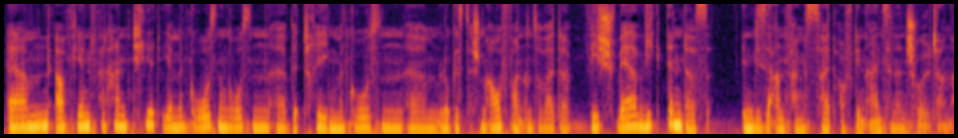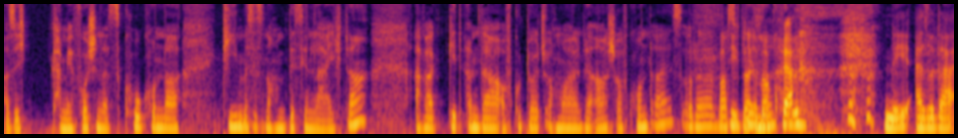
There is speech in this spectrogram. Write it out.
Ähm, auf jeden Fall hantiert ihr mit großen, großen äh, Beträgen, mit großen ähm, logistischem Aufwand und so weiter. Wie schwer wiegt denn das in dieser Anfangszeit auf den einzelnen Schultern? Also ich kann mir vorstellen, das Co-Gründer-Team ist es noch ein bisschen leichter. Aber geht einem da auf gut Deutsch auch mal der Arsch auf Grundeis oder warst Die du da immer cool? Ja. nee, also da,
